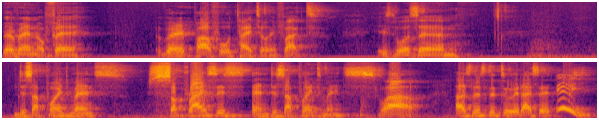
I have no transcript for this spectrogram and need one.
Reverend Ofer a very powerful title, in fact. It was um, Disappointments, Surprises, and Disappointments. Wow. I was listening to it, I said, hey,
